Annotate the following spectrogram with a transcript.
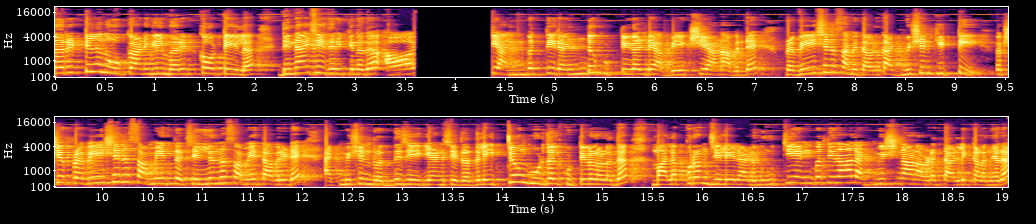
മെറിറ്റിൽ നോക്കുകയാണെങ്കിൽ മെറിറ്റ് കോട്ടയിൽ ഡിനൈ ചെയ്തിരിക്കുന്നത് അൻപത്തിരണ്ട് കുട്ടികളുടെ അപേക്ഷയാണ് അവരുടെ പ്രവേശന സമയത്ത് അവർക്ക് അഡ്മിഷൻ കിട്ടി. പക്ഷെ പ്രവേശന സമയത്ത് ചെല്ലുന്ന സമയത്ത് അവരുടെ അഡ്മിഷൻ റദ്ദ് ചെയ്യുകയാണ് ചെയ്തത്. അതിൽ ഏറ്റവും കൂടുതൽ കുട്ടികളുള്ളത് മലപ്പുറം ജില്ലയിലാണ്. നൂറ്റി എൺപത്തിനാല് അഡ്മിഷനാണ് അവിടെ തള്ളിക്കളഞ്ഞത്.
